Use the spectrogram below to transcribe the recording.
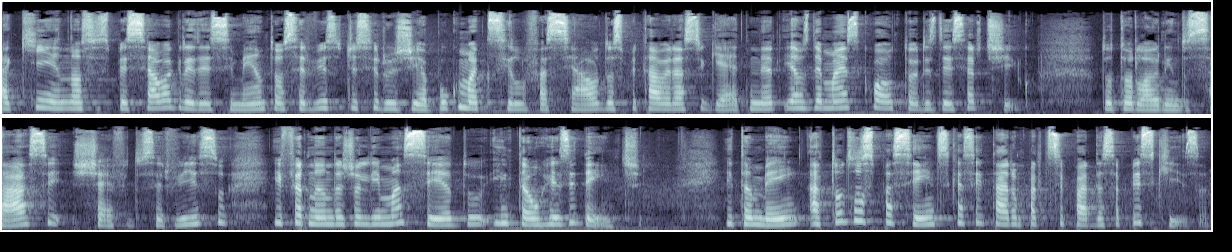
Aqui, nosso especial agradecimento ao Serviço de Cirurgia Bucomaxilofacial do Hospital Erasto Gettner e aos demais coautores desse artigo. Dr. Laurindo Sassi, chefe do serviço, e Fernanda Jolie Macedo, então residente. E também a todos os pacientes que aceitaram participar dessa pesquisa.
